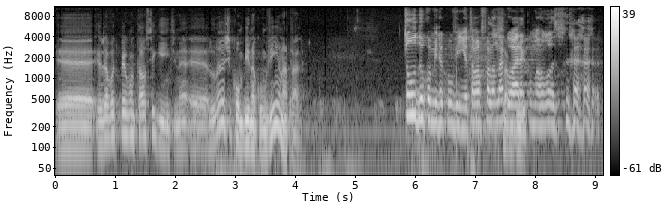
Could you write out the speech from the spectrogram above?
é, eu já vou te perguntar o seguinte, né? É, lanche combina com vinho, Natália? Tudo combina com vinho. Eu estava falando Sabia. agora com uma moça.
